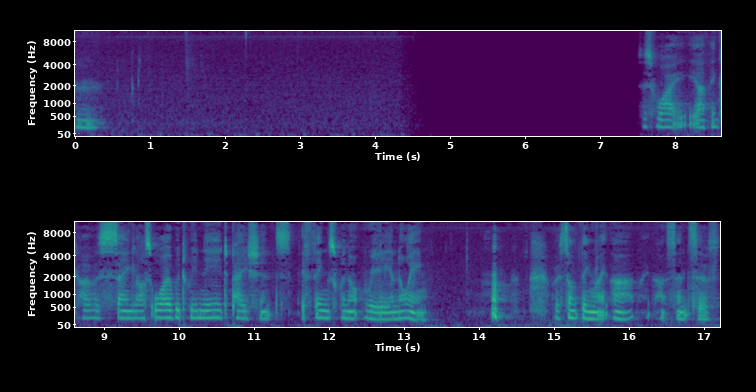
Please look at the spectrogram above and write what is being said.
Hmm. This is why I think I was saying last. Why would we need patience if things were not really annoying? or something like that, like that sense of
